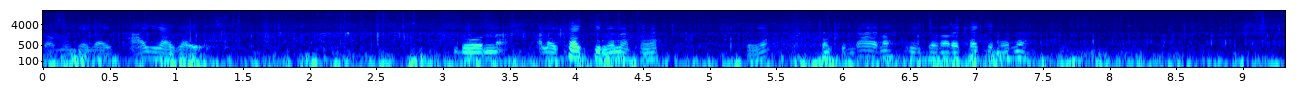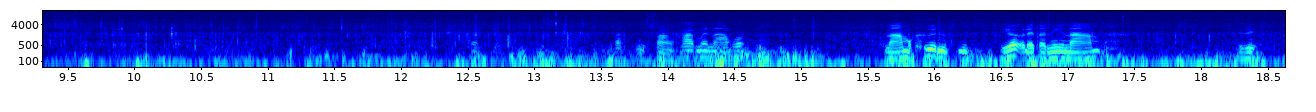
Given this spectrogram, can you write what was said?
ดอกมันใหญ่ๆขาใหญ่ๆโดนอะไรแค่กินนั่นนะเห็นไหมอย่างเงี้ยคงกินได้เนาะดีโดนอะไรแค่กินนั่นนะฝั่งข้ามแม่น้ำก็น้ำขึ้นเยอะเลยตอนนี้น้ำเ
